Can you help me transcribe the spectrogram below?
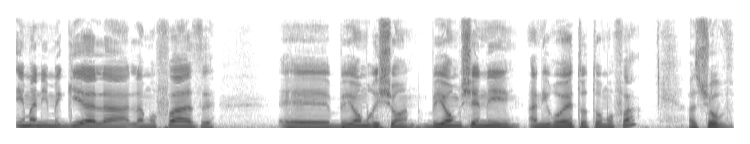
אם אני מגיע למופע הזה אה, ביום ראשון, ביום שני אני רואה את אותו מופע, אז שוב,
